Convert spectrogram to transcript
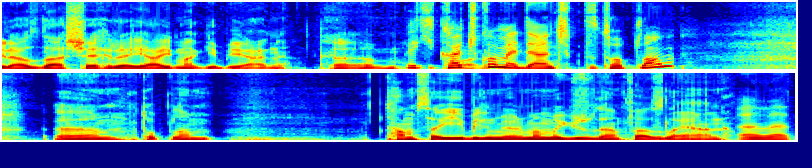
Biraz daha şehre yayma gibi yani. E, Peki kaç komedyen çıktı toplam? e, toplam tam sayıyı bilmiyorum ama yüzden fazla yani. Evet.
